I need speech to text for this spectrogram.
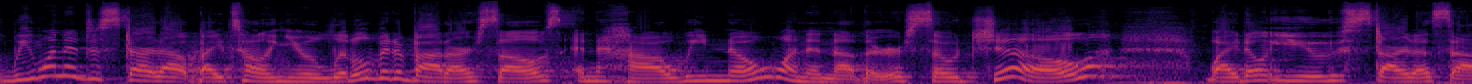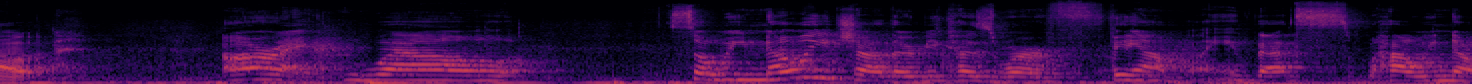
we wanted to start out by telling you a little bit about ourselves and how we know one another. So, Jill, why don't you start us out? All right. Well, so we know each other because we're family. That's how we know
